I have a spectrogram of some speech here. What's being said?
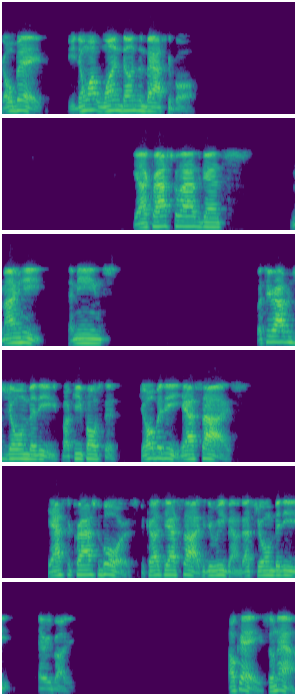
Go big. You don't want one duns in basketball. You got crash glass against Miami Heat. That means let's see what happens to Joel Embiid. Keep posted. Joel Embiid, he has size. He has to crash the boards because he has size. He can rebound. That's Joel Embiid, everybody. Okay, so now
